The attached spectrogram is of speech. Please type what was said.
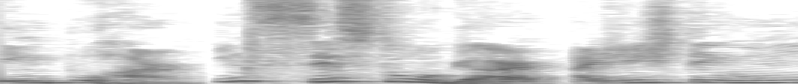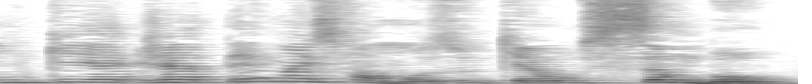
empurrar. Em sexto lugar, a gente tem um que é, já até mais famoso, que é o Sambo.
